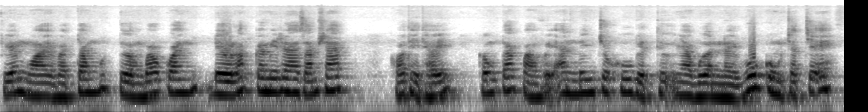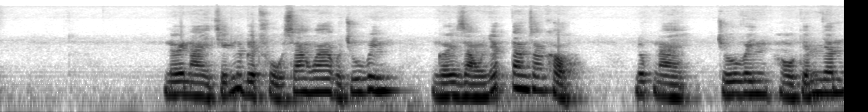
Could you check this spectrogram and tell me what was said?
Phía ngoài và trong bức tường bao quanh đều lắp camera giám sát. Có thể thấy công tác bảo vệ an ninh cho khu biệt thự nhà vườn này vô cùng chặt chẽ. Nơi này chính là biệt phủ xa hoa của Chu Vinh, người giàu nhất Tam Giang Khẩu. Lúc này, Chu Vinh, Hồ Kiếm Nhân,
